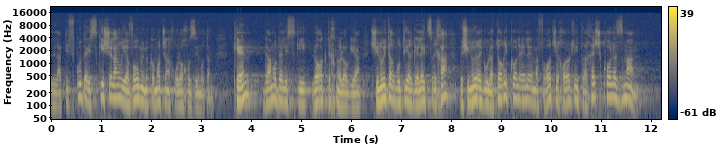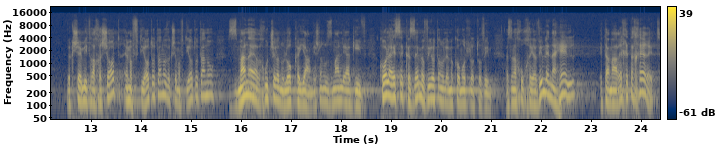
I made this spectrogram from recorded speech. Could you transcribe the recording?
לתפקוד העסקי שלנו יבואו ממקומות שאנחנו לא חוזים אותם. כן, גם מודל עסקי, לא רק טכנולוגיה, שינוי תרבותי, הרגלי צריכה ושינוי רגולטורי, כל אלה הם הפרעות שיכולות להתרחש כל הזמן. וכשהן מתרחשות, הן מפתיעות אותנו, וכשהן מפתיעות אותנו, זמן ההיערכות שלנו לא קיים, יש לנו זמן להגיב. כל העסק הזה מביא אותנו למקומות לא טובים. אז אנחנו חייבים לנהל את המערכת אחרת.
